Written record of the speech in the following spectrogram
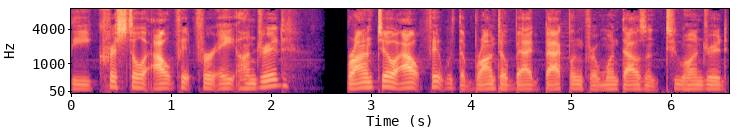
The Crystal outfit for 800. Bronto outfit with the Bronto bag backbling for 1200.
